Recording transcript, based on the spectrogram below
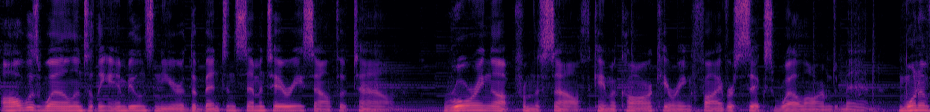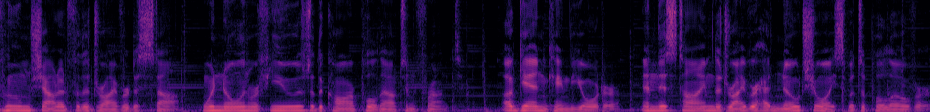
All was well until the ambulance neared the Benton Cemetery south of town. Roaring up from the south came a car carrying five or six well armed men, one of whom shouted for the driver to stop. When Nolan refused, the car pulled out in front. Again came the order, and this time the driver had no choice but to pull over.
